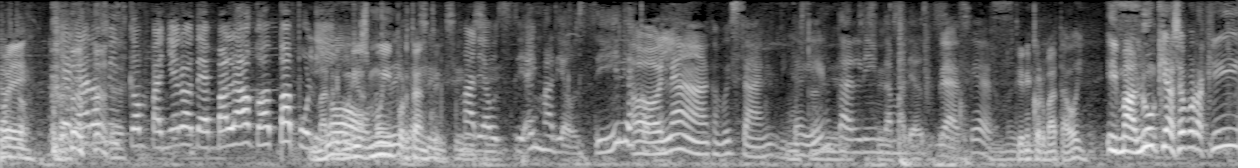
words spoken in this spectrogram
Muy. Llegaron mis compañeros de Balago Populi. Matrimonio es muy importante. sí, sí, María. Auxilia, ay, María Auxilia. ¿cómo- Hola, ¿cómo están? ¿Está bien? Tan linda, María Auxilia. Gracias. Tiene corbata hoy. ¿Y Malú qué hace por aquí?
